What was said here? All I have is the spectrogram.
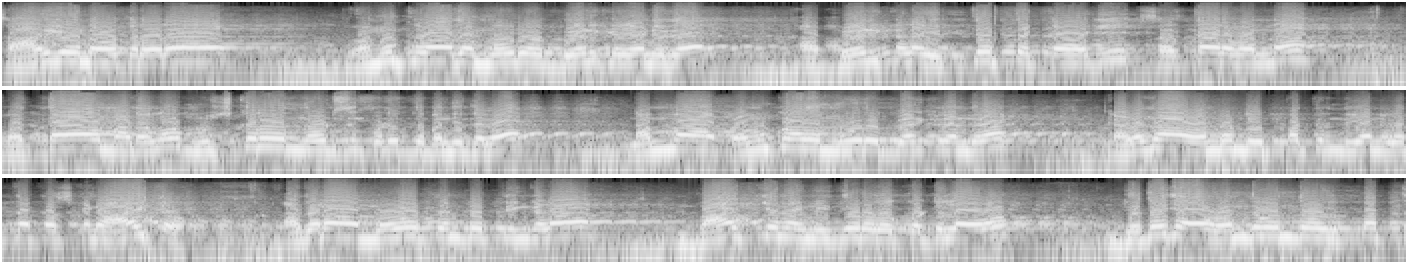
ಸಾರಿಗೆ ನೌಕರರ ಪ್ರಮುಖವಾದ ಮೂರು ಬೇಡಿಕೆ ಏನಿದೆ, ಆ ಬೇಡಿಕೆಗಳ ಇತ್ಯರ್ಥಕ್ಕಾಗಿ ಸರ್ಕಾರವನ್ನ ಒತ್ತಾಯ ಮಾಡಲು ಮುಷ್ಕರ ನೋಟಿಸ್ ಕೊಡುತ್ತೆ ಬಂದಿದ್ದೇವೆ. ನಮ್ಮ ಪ್ರಮುಖವಾದ ಮೂರು ಬೇಡಿಕೆಗಳಂದ್ರೆ ಕಳೆದ ಒಂದೊಂದು ಇಪ್ಪತ್ತರಿಂದ ಏನು ವೇತನ ಪರಿಷ್ಕರಣೆ ಆಯಿತು. ಅದರ ಮೂವತ್ತೆಂಟು ತಿಂಗಳ ಬಾಕಿಯನ್ನು ಇದುವರೆಗೂ ಕೊಟ್ಟಿಲ್ಲ ಅವರು. ಜೊತೆಗೆ ಒಂದು ಒಂದು ಇಪ್ಪತ್ತ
